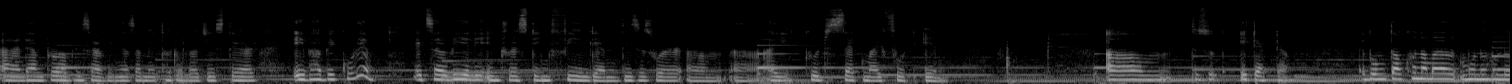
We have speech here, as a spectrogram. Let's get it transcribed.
and I'm probably serving as a methodologist there এইভাবে করে it's a really interesting field and this is where um, uh, I could set my foot in um, এটা একটা এবং তখন আমার মনে হলো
